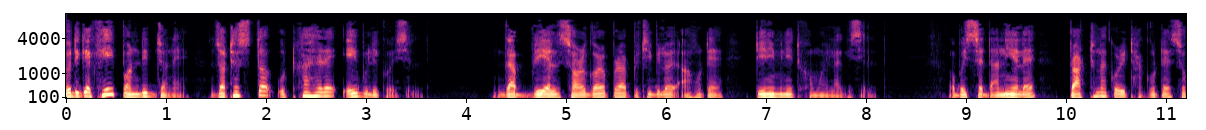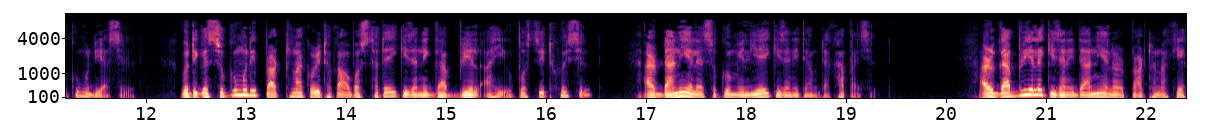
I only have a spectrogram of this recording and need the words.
গতিকে সেই পণ্ডিতজনে যথেষ্ট উৎসাহেৰে এই বুলি কৈছিল গাব্ৰিয়েল স্বৰ্গৰ পৰা পৃথিৱীলৈ আহোঁতে তিনি মিনিট সময় লাগিছিল। অৱশ্যে দানিয়েলে প্ৰাৰ্থনা কৰি থাকোতে চকু মুদি আছিল। গতিকে চকু মুদি প্ৰাৰ্থনা কৰি থকা অৱস্থাতেই কিজানি গাব্ৰিয়েল আহি উপস্থিত হৈছিল আৰু দানিয়েলে চকু মেলিয়েই কিজানি তেওঁক দেখা পাইছিল। আৰু গাব্ৰিয়েলে কিজানি দানিয়েলৰ প্ৰাৰ্থনা শেষ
